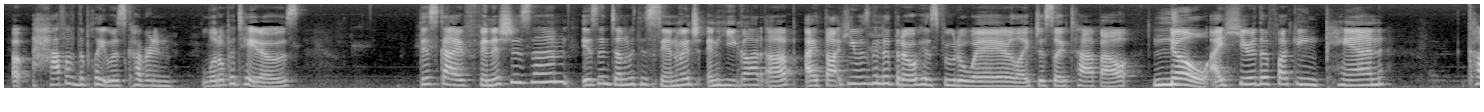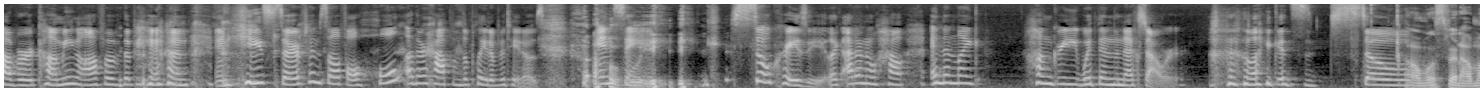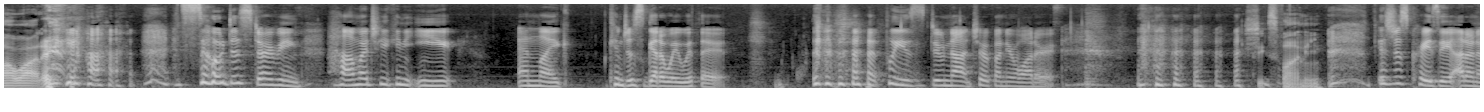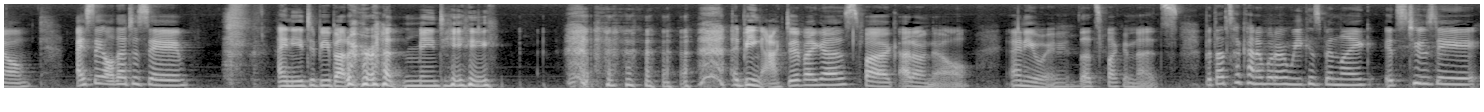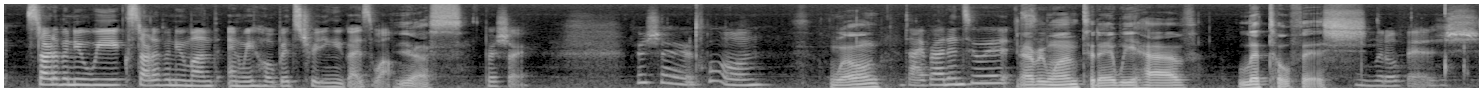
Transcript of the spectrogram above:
Uh, half of the plate was covered in little potatoes. This guy finishes them, isn't done with his sandwich, and he got up. I thought he was gonna throw his food away or like just like tap out. No, I hear the fucking pan cover coming off of the pan, and he served himself a whole other half of the plate of potatoes. Insane. Weak. so crazy. Like I don't know how. And then like hungry within the next hour. like it's so Almost spit out my water. yeah, it's so disturbing how much he can eat and like can just get away with it. Please do not choke on your water. She's funny. It's just crazy. I don't know. I say all that to say I need to be better at maintaining at being active, I guess. Fuck, I don't know. Anyway, that's fucking nuts. But that's how, kind of what our week has been like. It's Tuesday, start of a new week, start of a new month, and we hope it's treating you guys well. Yes. For sure. For sure. Cool. Well, Dive right into it. everyone, today we have little fish. Little fish.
